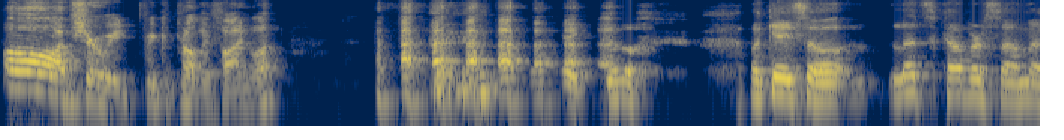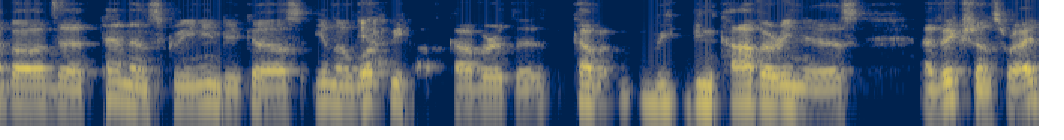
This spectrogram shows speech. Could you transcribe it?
Oh, I'm sure we we could probably find one. Okay, cool. okay, so let's cover some about the tenant screening because you know what yeah. we have covered. Uh, cover we've been covering is evictions, right?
